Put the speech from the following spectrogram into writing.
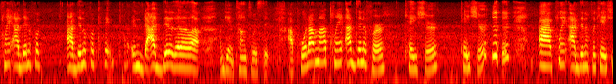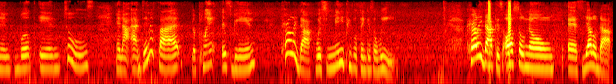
plant identification identification and I did it. I'm getting tongue twisted. I pulled out my plant identifier, Casher, Casher, I plant identification book and tools, and I identified the plant as being curly dock, which many people think is a weed. Curly dock is also known as yellow dock.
